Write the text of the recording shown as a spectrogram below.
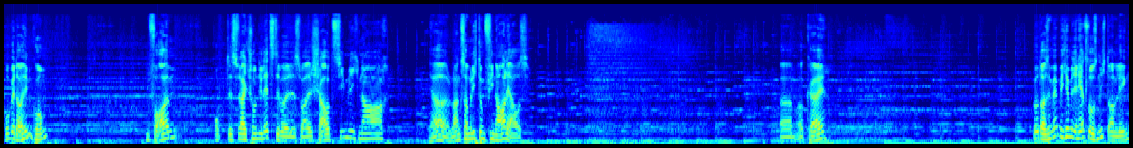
Wo wir da hinkommen. Und vor allem, ob das vielleicht schon die letzte Welt ist, weil es schaut ziemlich nach, ja, langsam Richtung Finale aus. Ähm, okay. Gut, also ich werde mich hier mit den Herzlosen nicht anlegen.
